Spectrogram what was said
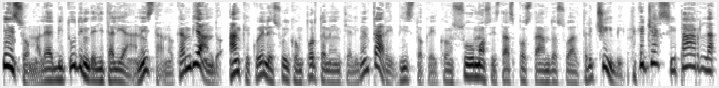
Insomma, le abitudini degli italiani stanno cambiando, anche quelle sui comportamenti alimentari, visto che il consumo si sta spostando su altri cibi. E già si parla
